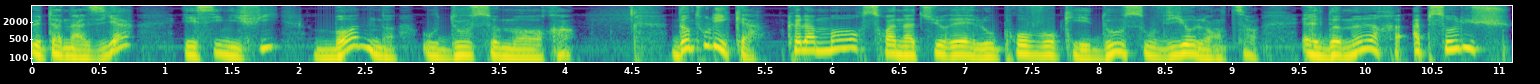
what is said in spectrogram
euthanasia et signifie bonne ou douce mort. Dans tous les cas, que la mort soit naturelle ou provoquée, douce ou violente, elle demeure absolue.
